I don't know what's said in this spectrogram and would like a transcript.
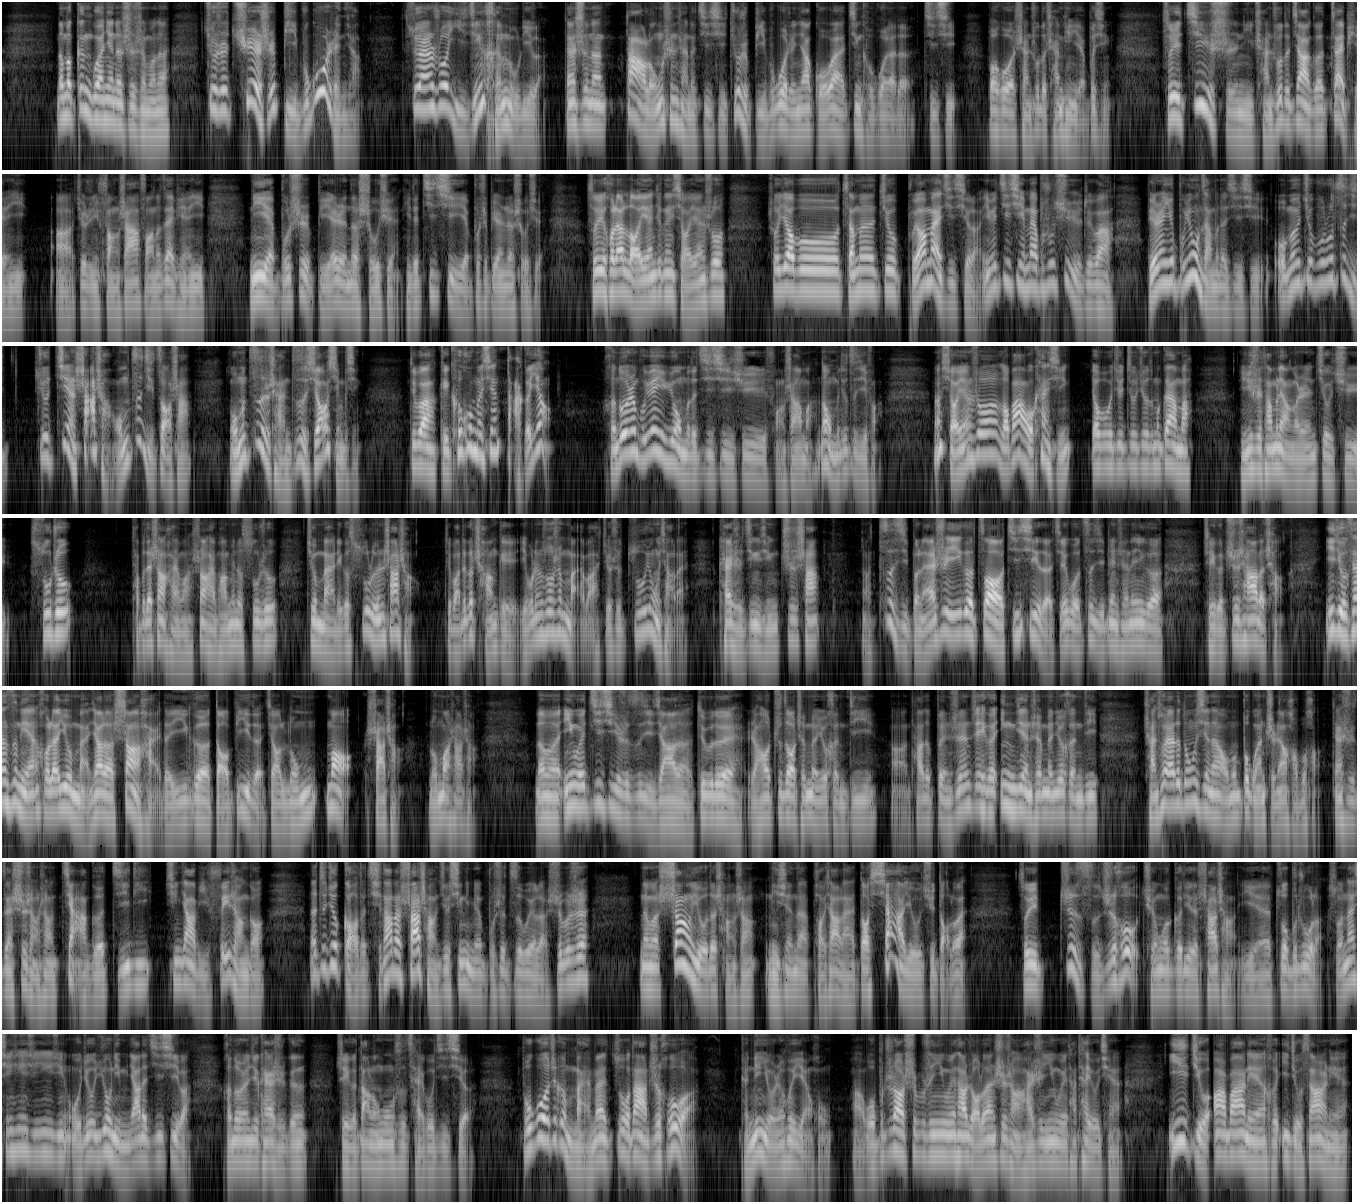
那么更关键的是什么呢？就是确实比不过人家，虽然说已经很努力了，但是呢，大龙生产的机器就是比不过人家国外进口过来的机器，包括产出的产品也不行。所以即使你产出的价格再便宜啊，就是你纺纱纺的再便宜，你也不是别人的首选，你的机器也不是别人的首选。所以后来老严就跟小严说，说要不咱们就不要卖机器了，因为机器卖不出去，对吧？别人又不用咱们的机器，我们就不如自己就建纱厂，我们自己造纱，我们自产自销行不行？对吧？给客户们先打个样。很多人不愿意用我们的机器去纺纱嘛，那我们就自己纺。然后小严说：“老爸，我看行，要不就就就这么干吧。”于是他们两个人就去苏州，他不在上海吗？上海旁边的苏州就买了一个苏伦纱厂，就把这个厂给也不能说是买吧，就是租用下来，开始进行织纱。啊，自己本来是一个造机器的，结果自己变成了一个这个织纱的厂。一九三四年，后来又买下了上海的一个倒闭的叫龙茂纱厂。龙茂纱厂，那么因为机器是自己家的，对不对？然后制造成本又很低啊，它的本身这个硬件成本就很低，产出来的东西呢，我们不管质量好不好，但是在市场上价格极低，性价比非常高。那这就搞得其他的沙厂就心里面不是滋味了，是不是？那么上游的厂商，你现在跑下来到下游去捣乱。所以至此之后，全国各地的沙厂也坐不住了，说那行行行行行，我就用你们家的机器吧。很多人就开始跟这个大龙公司采购机器了。不过这个买卖做大之后啊，肯定有人会眼红啊。我不知道是不是因为他扰乱市场，还是因为他太有钱。一九二八年和一九三二年，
